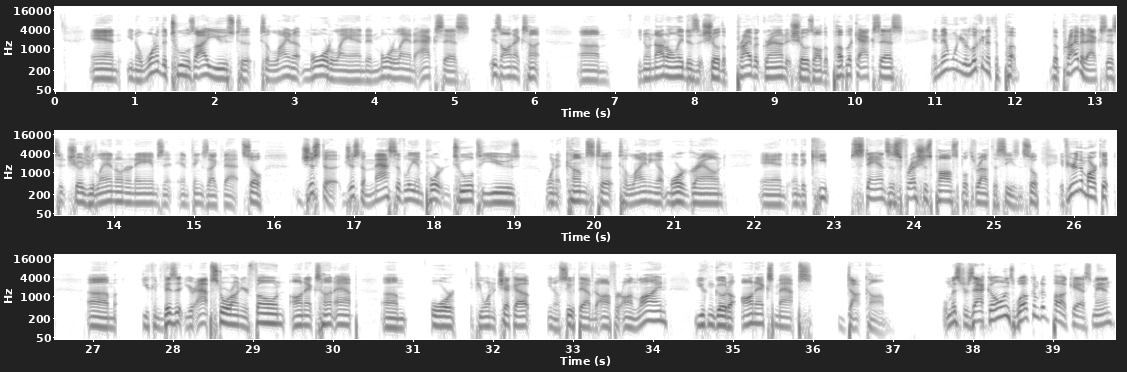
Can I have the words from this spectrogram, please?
And you know, one of the tools I use to to line up more land and more land access is onX Hunt. Um, you know, not only does it show the private ground, it shows all the public access, and then when you're looking at the pu- the private access, it shows you landowner names and, and things like that. So, just a just a massively important tool to use when it comes to to lining up more ground and and to keep stands as fresh as possible throughout the season. So, if you're in the market, um, you can visit your app store on your phone, onX Hunt app, um, or if you want to check out, you know, see what they have to offer online, you can go to onxmaps.com. Well, Mr. Zach Owens, welcome to the podcast, man.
